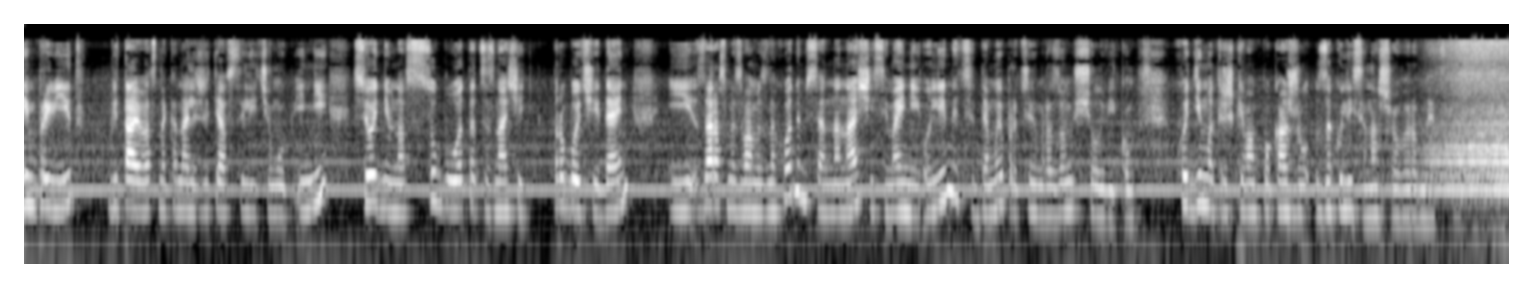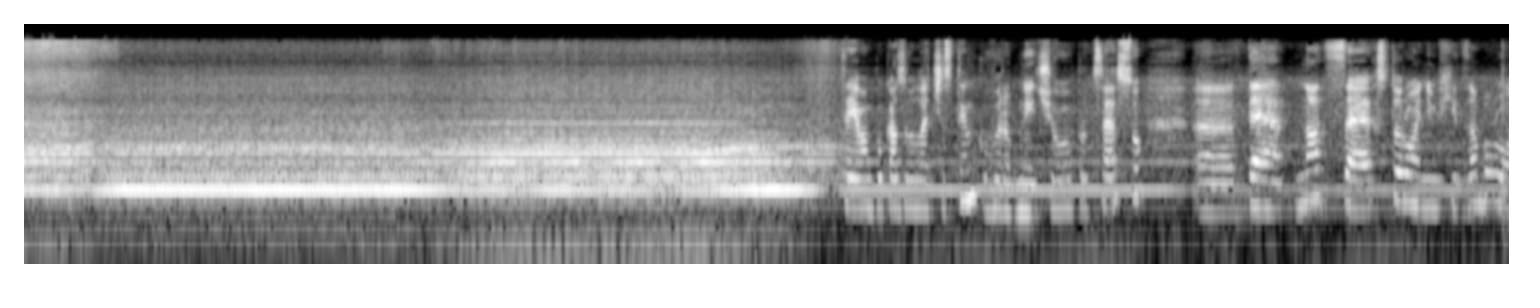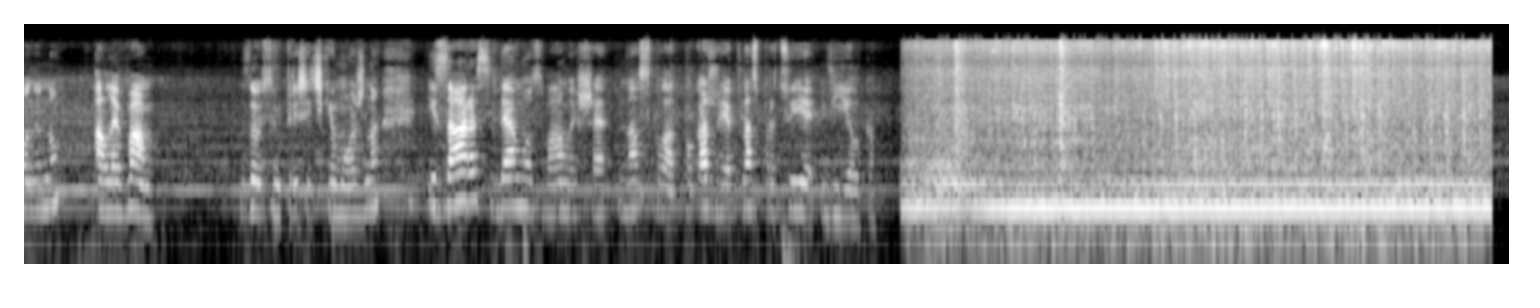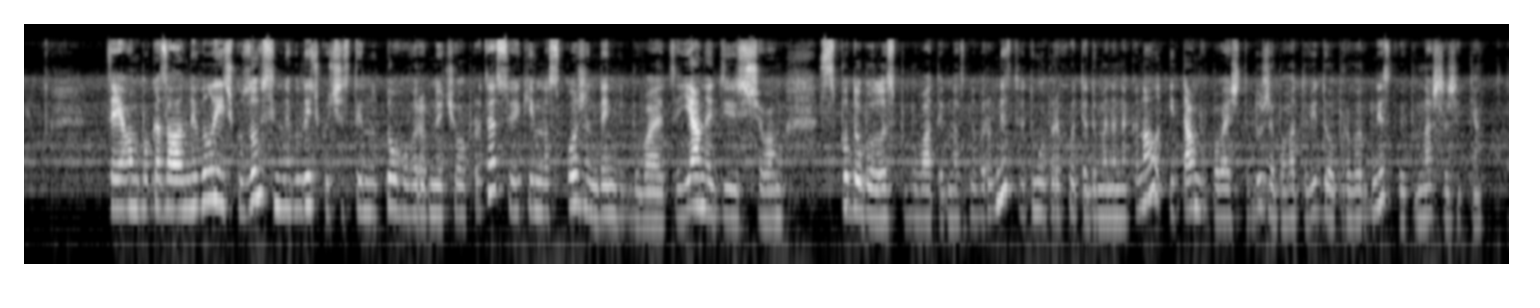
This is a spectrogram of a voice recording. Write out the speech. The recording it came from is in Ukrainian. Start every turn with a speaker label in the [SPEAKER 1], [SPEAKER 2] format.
[SPEAKER 1] Всім привіт! Вітаю вас на каналі Життя в селі Чому б і ні. Сьогодні в нас субота, це значить робочий день. І зараз ми з вами знаходимося на нашій сімейній олійниці, де ми працюємо разом з чоловіком. Ходімо трішки вам покажу закулісся нашого виробництва. Вам показувала частинку виробничого процесу, е, де на цех стороннім вхід заборонено, але вам зовсім трішечки можна. І зараз йдемо з вами ще на склад. Покажу, як в нас працює віялка. Це я вам показала невеличку, зовсім невеличку частину того виробничого процесу, який в нас кожен день відбувається. Я надіюсь, що вам сподобалось побувати в нас на виробництві, тому переходьте до мене на канал і там ви побачите дуже багато відео про виробництво і про наше життя.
